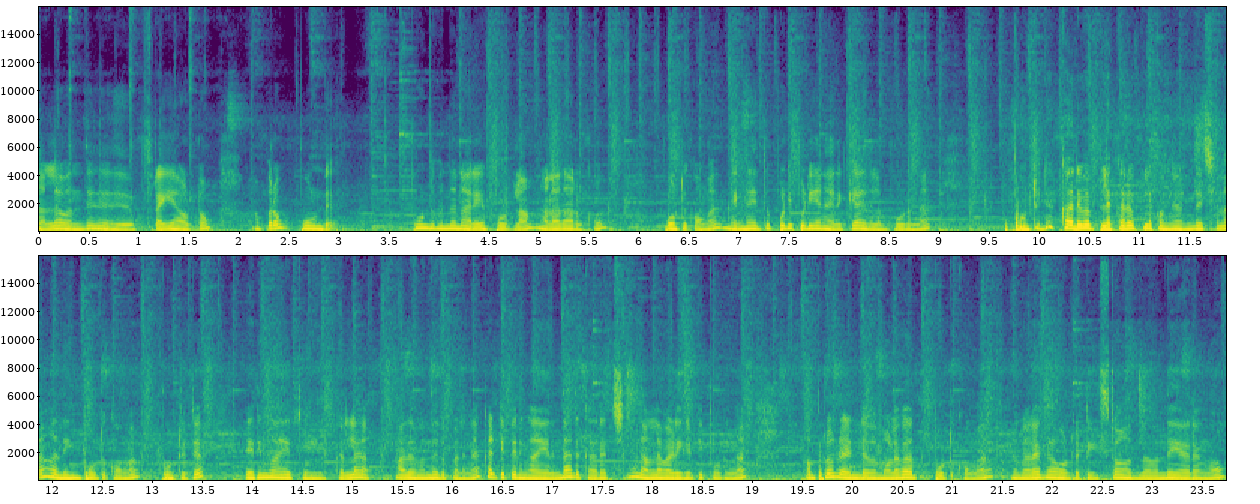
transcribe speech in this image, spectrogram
நல்லா வந்து ஃப்ரை ஆகட்டும். அப்புறம் பூண்டு. பூண்டு வந்து நிறைய போடலாம். நல்லா தான் இருக்கும். போட்டுக்கோங்க. வெங்காயத்தை பொடி பொடியாக நறுக்கி அதில் போடுங்க. போட்டுட்டு கருவேப்பிலை கருவேப்பிலை கொஞ்சம் இருந்துச்சுன்னா அதையும் போட்டுக்கோங்க. போட்டுட்டு பெருங்காயத்தூள் இருக்குல்ல அதை வந்து இது பண்ணுங்கள் கட்டி பெருங்காயம் இருந்தால் அதை கரைச்சி நல்லா வடிகட்டி போடுங்க. அப்புறம் ரெண்டு மிளகா போட்டுக்கோங்க. மிளகாவோட டேஸ்ட்டும் அதில் வந்து இறங்கும்.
